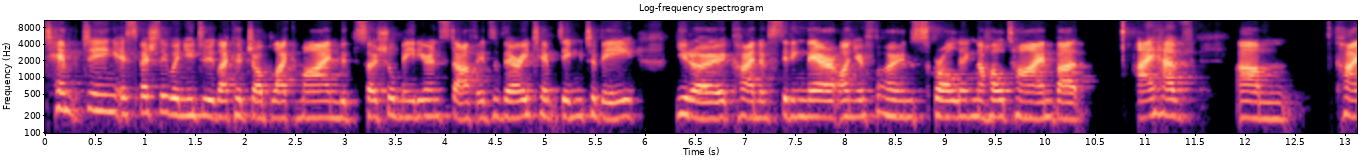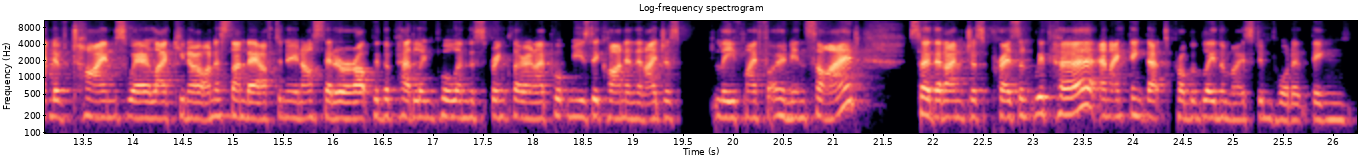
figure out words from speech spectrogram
tempting, especially when you do like a job like mine with social media and stuff. It's very tempting to be, you know, kind of sitting there on your phone scrolling the whole time. But I have um, kind of times where like you know on a sunday afternoon i'll set her up with the paddling pool and the sprinkler and i put music on and then i just leave my phone inside so that i'm just present with her. And i think that's probably the most important thing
